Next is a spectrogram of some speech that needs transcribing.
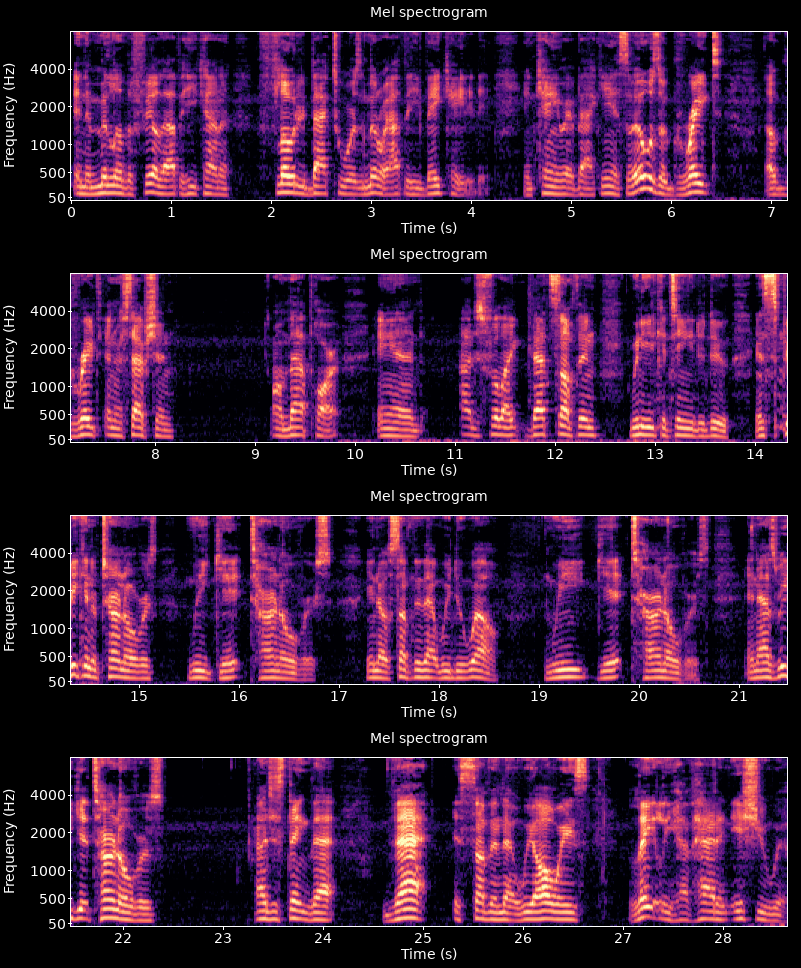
in the middle of the field after he kind of floated back towards the middle after he vacated it and came right back in. So it was a great, a great interception on that part. And I just feel like that's something we need to continue to do. And speaking of turnovers, we get turnovers. You know, something that we do well. We get turnovers. And as we get turnovers, I just think that that is something that we always lately have had an issue with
